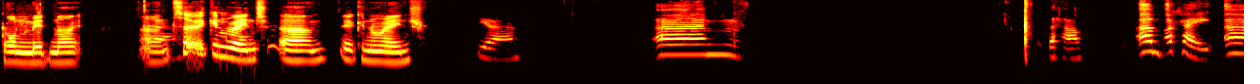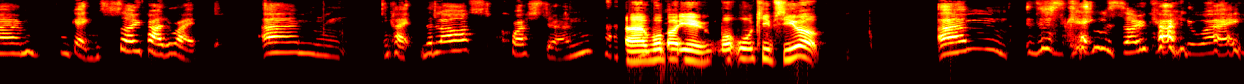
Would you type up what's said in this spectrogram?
gone midnight. Um, Yeah. so it can range. Um, it can range. Yeah. Um. What the hell? Um. Okay. Um. I'm getting so carried away. Um. Okay. The last question. Uh, what about you? What what keeps you up? Um. Just getting so carried away.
